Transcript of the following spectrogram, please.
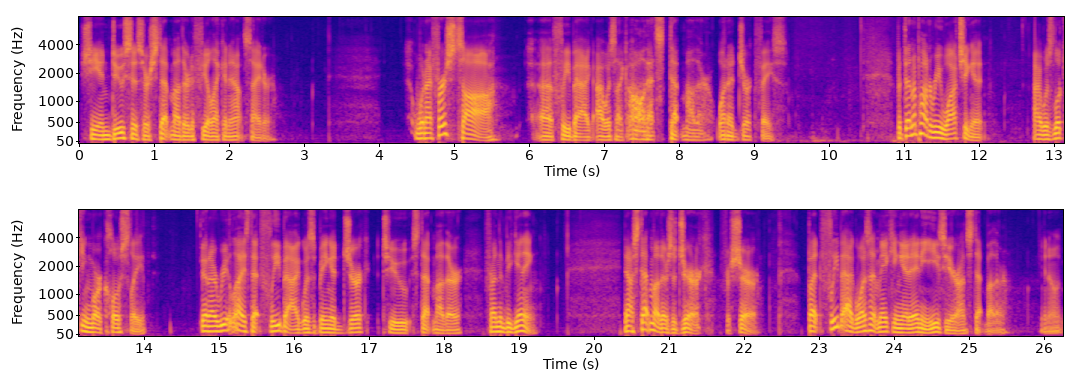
she induces her stepmother to feel like an outsider. When I first saw uh, Fleabag, I was like, oh, that stepmother, what a jerk face. But then upon rewatching it, I was looking more closely and I realized that Fleabag was being a jerk to stepmother from the beginning. Now, stepmother's a jerk for sure, but Fleabag wasn't making it any easier on stepmother. You know,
